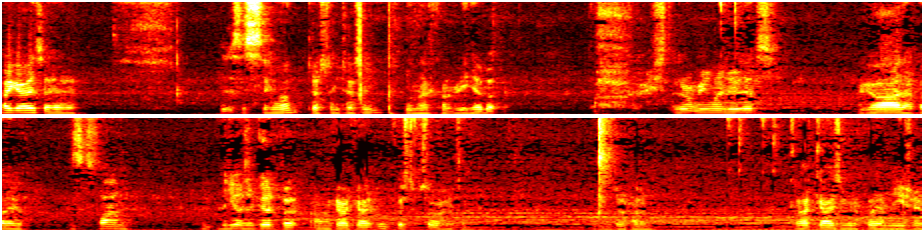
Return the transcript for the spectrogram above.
Hi guys, uh, is this? Testing, testing. I can't really hear, but oh, Christ, I don't really want to do this. Oh my God, I've got to. This is fun. Videos are good, but oh my God, guys, oh, Christopher's alright. I don't have him. God, guys, I'm gonna play Amnesia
